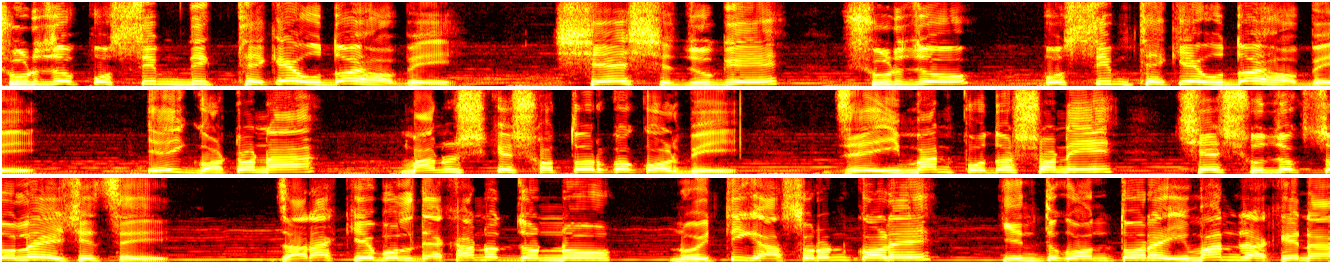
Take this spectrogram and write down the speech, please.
সূর্য পশ্চিম দিক থেকে উদয় হবে। শেষ যুগে সূর্য পশ্চিম থেকে উদয় হবে। এই ঘটনা মানুষকে সতর্ক করবে যে ইমান প্রদর্শনে শেষ সুযোগ চলে এসেছে। যারা কেবল দেখানোর জন্য নৈতিক আচরণ করে, কিন্তু অন্তরে ইমান রাখে না,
